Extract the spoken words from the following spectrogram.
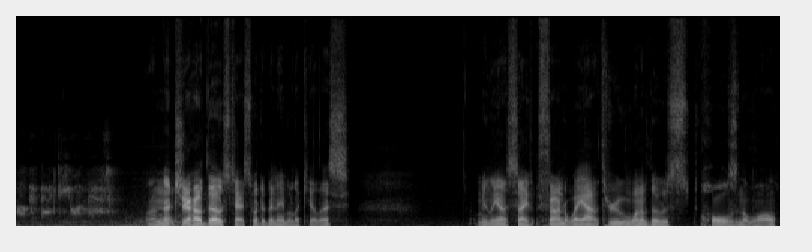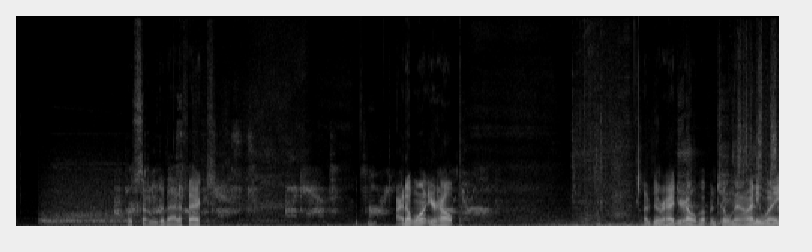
I'll get back to you on that. Well, I'm not sure how those tests would have been able to kill us. I mean, unless I found a way out through one of those holes in the wall. Or something to that effect. the tests, but I can't. Sorry. I don't want your help. On your own. I've never had your help up until now, anyway.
